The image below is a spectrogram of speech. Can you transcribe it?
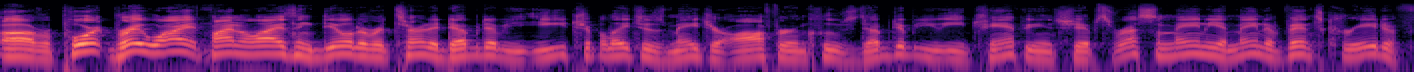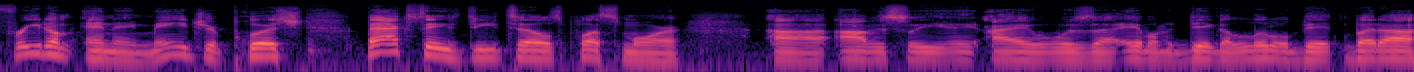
uh, report Bray Wyatt finalizing deal to return to WWE. Triple H's major offer includes WWE championships, WrestleMania main events, creative freedom, and a major push. Backstage details plus more. Uh, obviously, I was uh, able to dig a little bit, but uh,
